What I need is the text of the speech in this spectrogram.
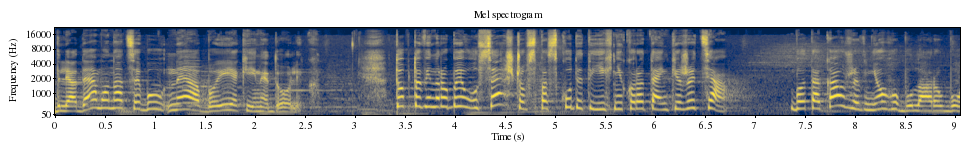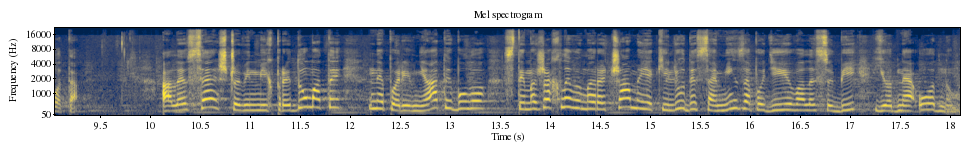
Для демона це був неабиякий недолік. Тобто він робив усе, щоб спаскудити їхні коротенькі життя, бо така вже в нього була робота. Але все, що він міг придумати, не порівняти було з тими жахливими речами, які люди самі заподіювали собі й одне одному.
